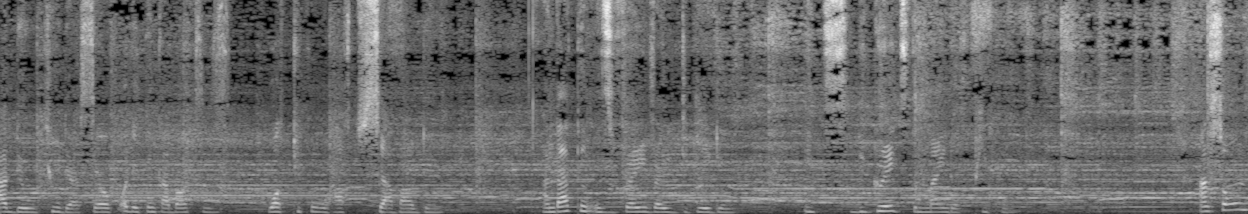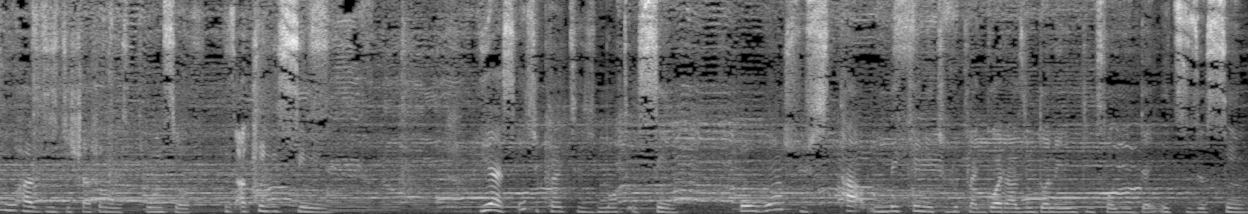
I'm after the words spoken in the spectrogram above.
how they will kill themselves. All they think about is what people will have to say about them. And that thing is very, very degrading. It degrades the mind of people. And someone who has this distraction of oneself is actually sinning. Yes, insecurity is not a sin. But once you start making it look like God hasn't done anything for you, then it is a sin.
